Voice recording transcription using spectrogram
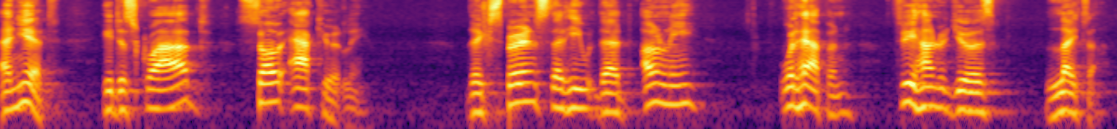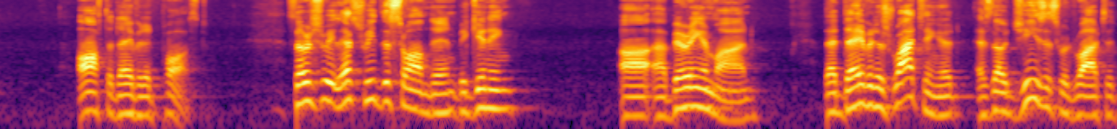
And yet, he described so accurately the experience that, he, that only would happen 300 years later, after David had passed. So let's read, let's read the psalm then, beginning, uh, uh, bearing in mind that David is writing it as though Jesus would write it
